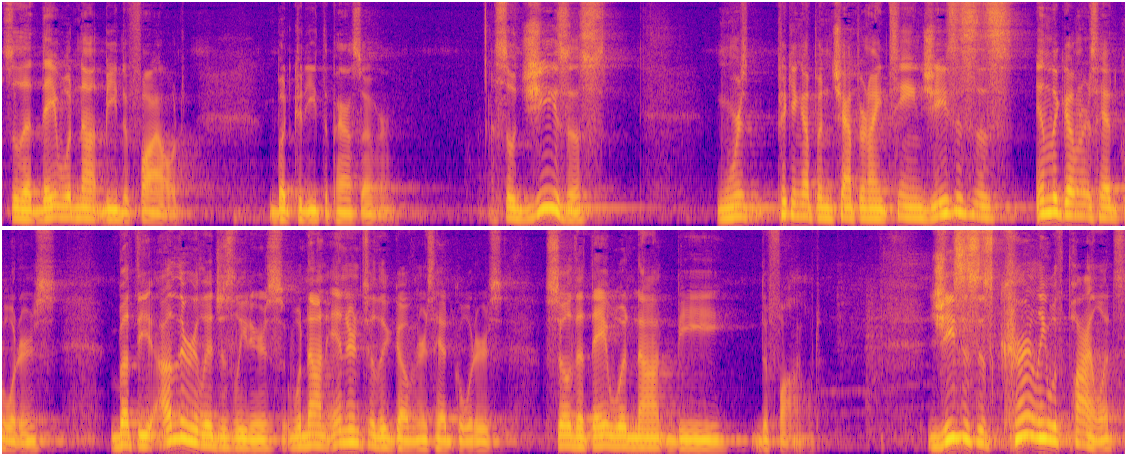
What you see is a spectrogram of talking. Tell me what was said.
so that they would not be defiled but could eat the Passover. So, Jesus, when we're picking up in chapter 19, Jesus is in the governor's headquarters, but the other religious leaders would not enter into the governor's headquarters so that they would not be defiled. Jesus is currently with Pilate,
